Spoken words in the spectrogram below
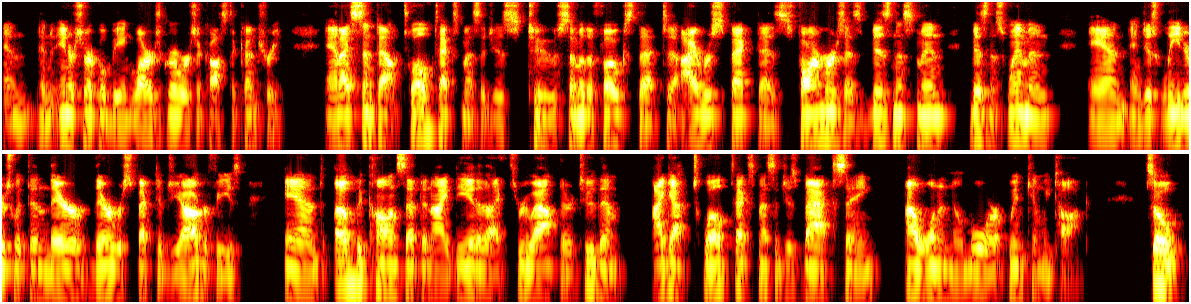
and an inner circle being large growers across the country. And I sent out 12 text messages to some of the folks that uh, I respect as farmers, as businessmen, businesswomen, and and just leaders within their their respective geographies. And of the concept and idea that I threw out there to them, I got 12 text messages back saying, "I want to know more. When can we talk?" So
